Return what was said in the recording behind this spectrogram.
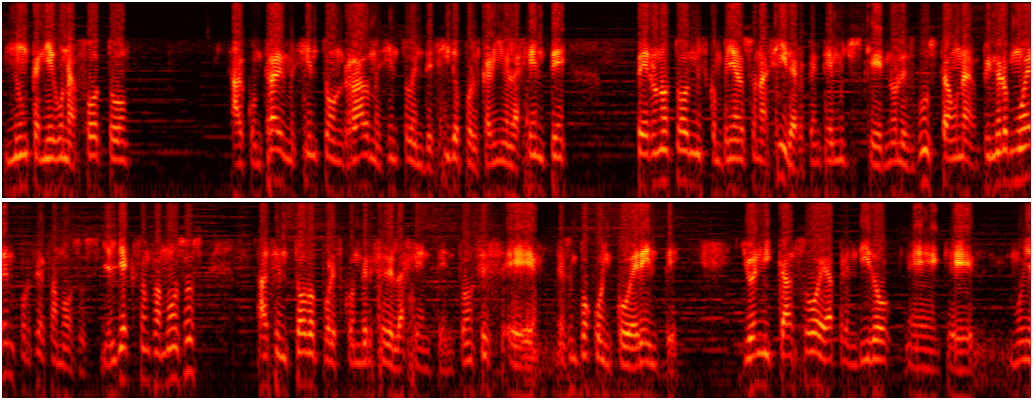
nunca niego una foto, al contrario, me siento honrado, me siento bendecido por el cariño de la gente, pero no todos mis compañeros son así, de repente hay muchos que no les gusta, una, primero mueren por ser famosos, y el día que son famosos hacen todo por esconderse de la gente, entonces eh, es un poco incoherente. Yo en mi caso he aprendido eh, que muy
